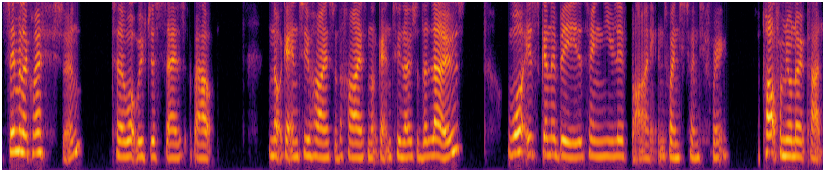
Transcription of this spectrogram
Similar question to what we've just said about not getting too highs with the highs, not getting too lows with the lows. What is going to be the thing you live by in 2023, apart from your notepad?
